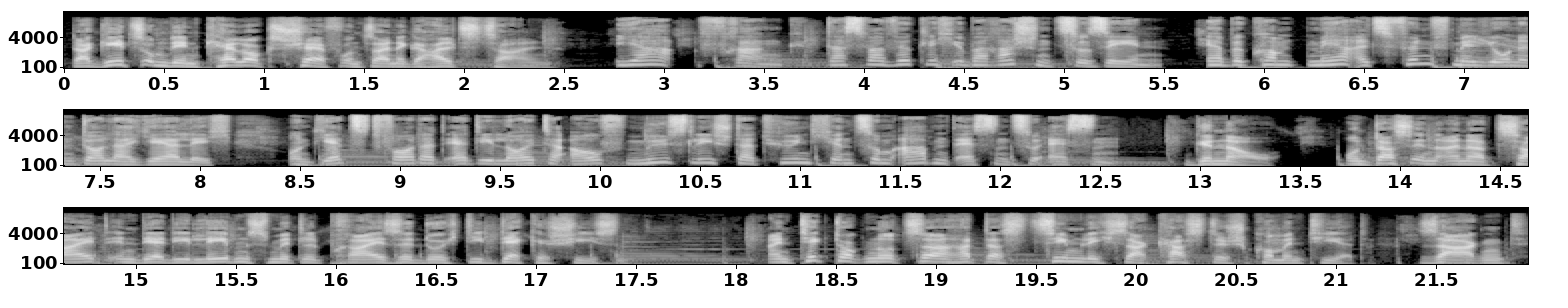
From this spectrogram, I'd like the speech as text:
Da geht's um den Kelloggs-Chef und seine Gehaltszahlen. Ja, Frank, das war wirklich überraschend zu sehen. Er bekommt mehr als 5 Millionen Dollar jährlich und jetzt fordert er die Leute auf, Müsli statt Hühnchen zum Abendessen zu essen. Genau. Und das in einer Zeit, in der die Lebensmittelpreise durch die Decke schießen. Ein TikTok-Nutzer hat das ziemlich sarkastisch kommentiert, sagend,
